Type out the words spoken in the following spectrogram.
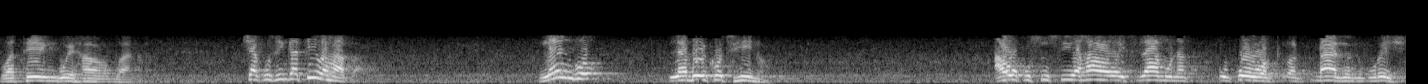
watengwe hawa bwana. Cha kuzingatiwa hapa lengo la boycott hino au kususiwa hawa waislamu na ukoo wa baadhi wa Quraysh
